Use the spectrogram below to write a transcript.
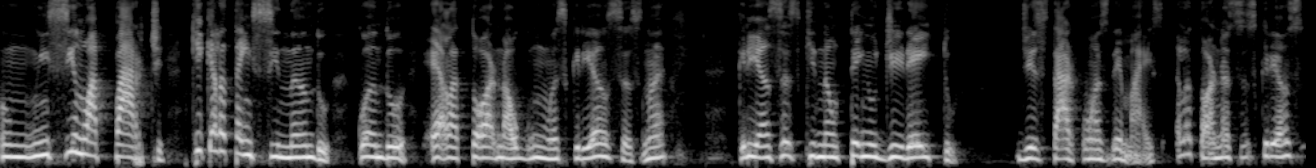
um ensino à parte? O que, que ela está ensinando quando ela torna algumas crianças, não é? Crianças que não têm o direito de estar com as demais. Ela torna essas crianças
